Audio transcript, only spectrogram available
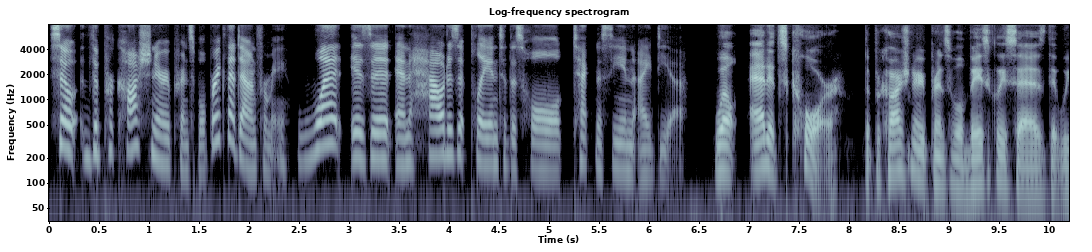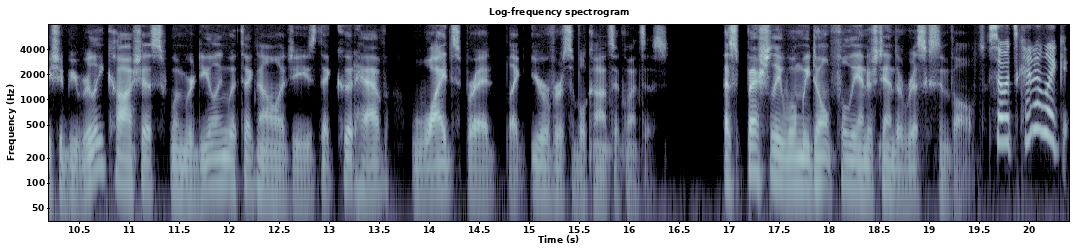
So, the precautionary principle, break that down for me. What is it and how does it play into this whole Technocene idea? Well, at its core, the precautionary principle basically says that we should be really cautious when we're dealing with technologies that could have widespread, like irreversible consequences, especially when we don't fully understand the risks involved. So, it's kind of like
